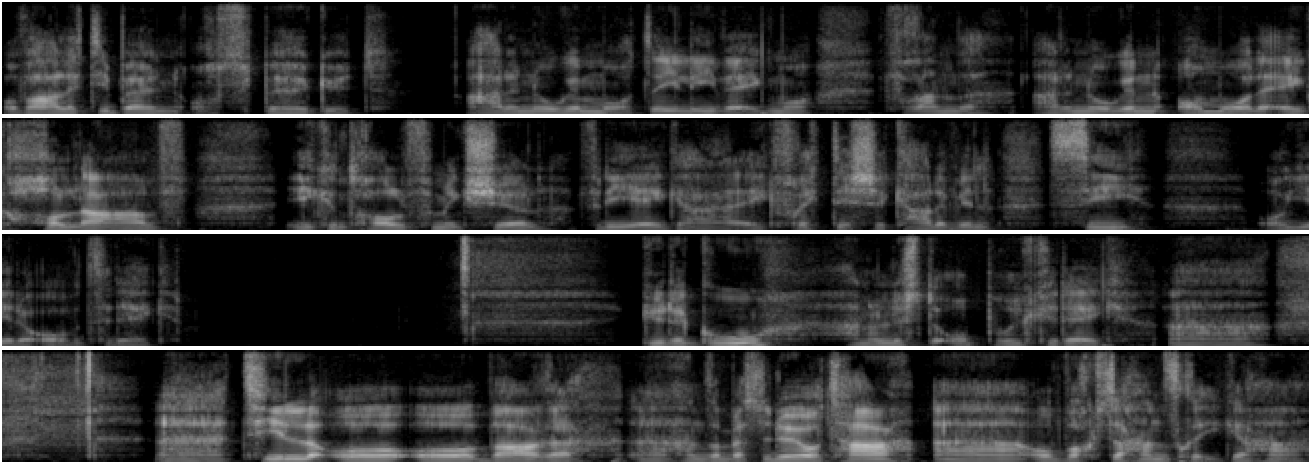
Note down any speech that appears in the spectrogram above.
og være litt i bønn og spør Gud. Er det noen måter i livet jeg må forandre? Er det noen områder jeg holder av i kontroll for meg sjøl? Fordi jeg, jeg, frykter ikke hva det vil si å gi det over til deg. Gud er god. Han har lyst til å bruke deg. Uh, uh, til å, å være uh, hans ambassadør og ta og vokse hans rike her.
